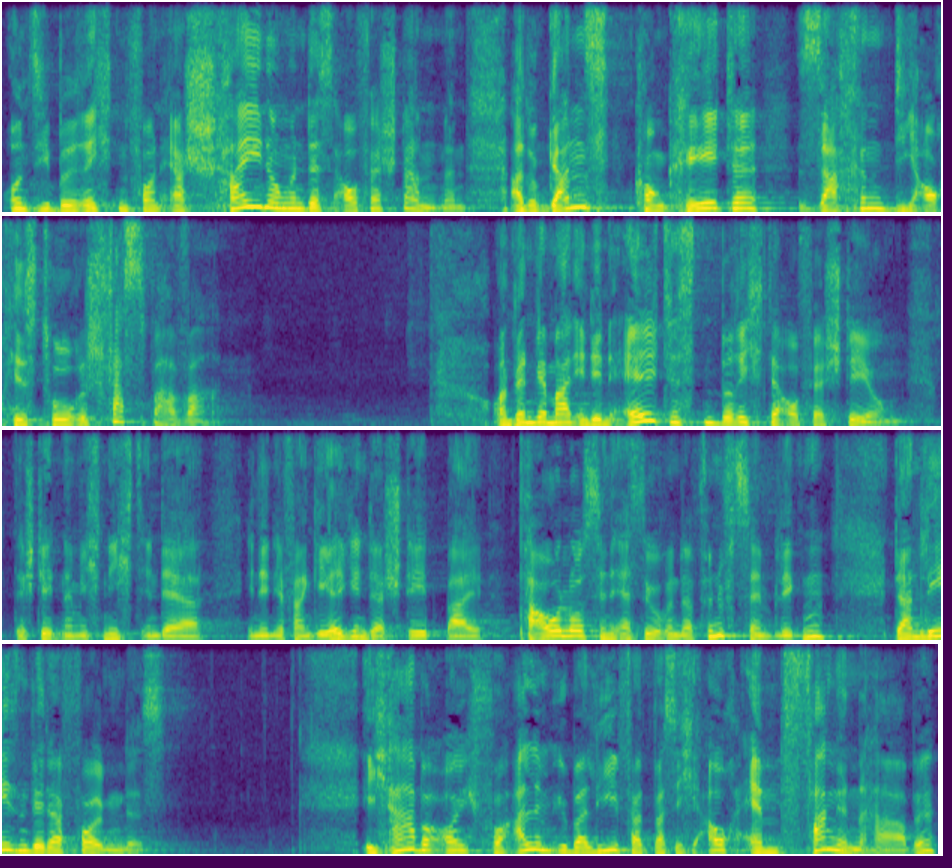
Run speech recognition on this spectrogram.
und sie berichten von Erscheinungen des Auferstandenen. Also ganz konkrete Sachen, die auch historisch fassbar waren. Und wenn wir mal in den ältesten Bericht der Auferstehung, der steht nämlich nicht in, der, in den Evangelien, der steht bei Paulus in 1. Korinther 15 blicken, dann lesen wir da Folgendes. Ich habe euch vor allem überliefert, was ich auch empfangen habe,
